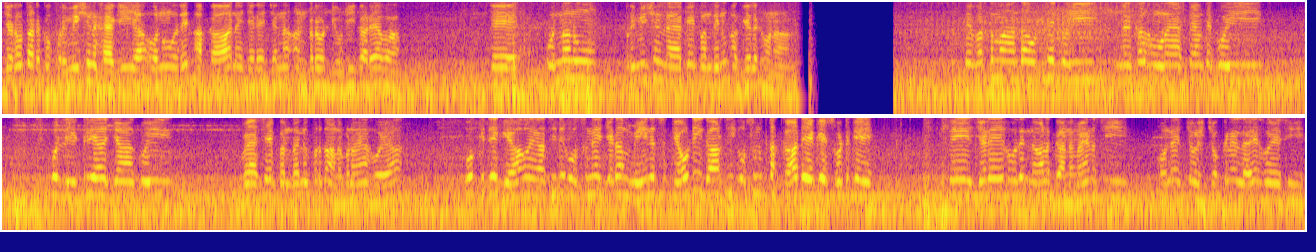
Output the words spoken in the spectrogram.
ਜਦੋਂ ਤੁਹਾਡੇ ਕੋਲ ਪਰਮਿਸ਼ਨ ਹੈਗੀ ਆ, ਉਹਨੂੰ ਉਹਦੇ ਆਕਾਰ ਨੇ ਜਿਹੜੇ ਜਿਨ੍ਹਾਂ ਅੰਡਰ ਉਹ ਡਿਊਟੀ ਕਰ ਰਿਹਾ ਵਾ, ਤੇ ਉਹਨਾਂ ਨੂੰ ਪਰਮਿਸ਼ਨ ਲੈ ਕੇ ਬੰਦੇ ਨੂੰ ਅੱਗੇ ਲਿਖਾਉਣਾ। ਤੇ ਵਰਤਮਾਨ ਦਾ ਉੱਥੇ ਕੋਈ ਮੇਰੇ ਖਿਆਲ ਹੁਣ ਇਸ ਟਾਈਮ ਤੇ ਕੋਈ ਕੋਈ ਲੀਡਰ ਆ ਜਾਂ ਕੋਈ ਵੈਸੇ ਬੰਦੇ ਨੂੰ ਪ੍ਰਧਾਨ ਬਣਾਇਆ ਹੋਇਆ। ਉਹ ਕਿਤੇ ਗਿਆ ਹੋਇਆ ਸੀ ਤੇ ਉਸਨੇ ਜਿਹੜਾ ਮੇਨ ਸਿਕਿਉਰਿਟੀ ਗਾਰਡ ਸੀ ਉਸ ਨੂੰ ਧੱਕਾ ਦੇ ਕੇ ਸੁੱਟ ਕੇ ਤੇ ਜਿਹੜੇ ਉਹਦੇ ਨਾਲ ਗਨਮੈਨ ਸੀ, ਉਹਨੇ ਝੋਲੀ ਚੁੱਕਣੇ ਲਏ ਹੋਏ ਸੀ।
